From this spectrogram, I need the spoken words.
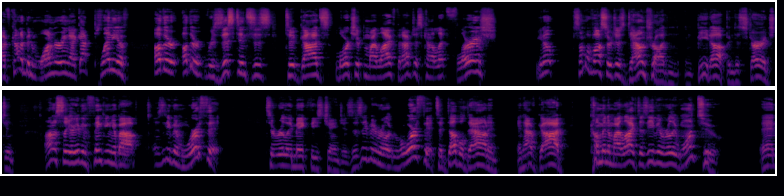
I've kind of been wandering. I got plenty of other other resistances to God's lordship in my life that I've just kind of let flourish. You know, some of us are just downtrodden and beat up and discouraged and honestly are even thinking about is it even worth it to really make these changes? Is it even really worth it to double down and, and have God come into my life? Does he even really want to? And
